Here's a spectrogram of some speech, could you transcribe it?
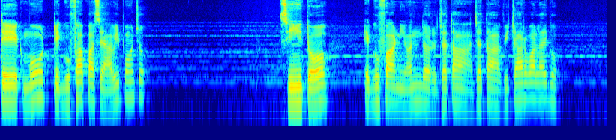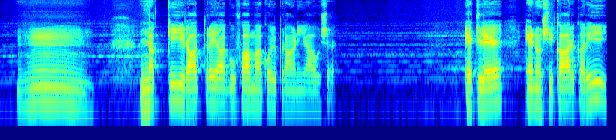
તે એક મોટી ગુફા પાસે આવી પહોંચ્યો. સિંહ તો એ ગુફાની અંદર જતા જતા વિચારવા લાગ્યો. નક્કી રાત્રે આ ગુફામાં કોઈ પ્રાણી આવશે. એટલે એનો શિકાર કરી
